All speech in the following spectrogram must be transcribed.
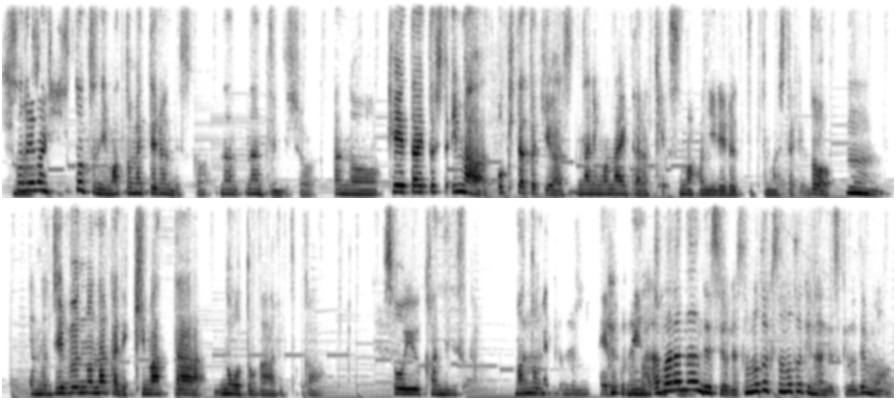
それは一つにまとめてるんですか？なんなんて言うんでしょう。あの、携帯として、今起きた時は何もないからけスマホに入れるって言ってましたけど、うん。あの自分の中で決まったノートがあるとか、そういう感じですか？まとめてなんかね、る結構ね、バラバラなんですよね。その時その時なんですけど、でも、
